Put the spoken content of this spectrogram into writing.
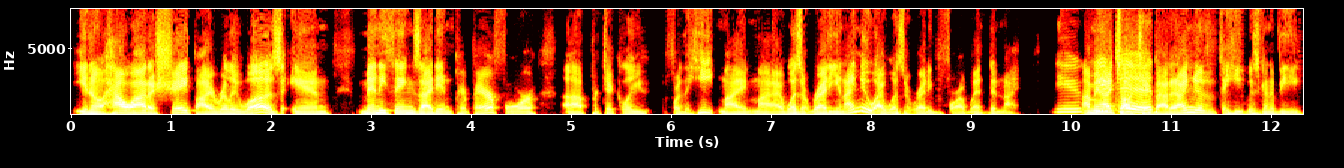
you know how out of shape I really was, and many things I didn't prepare for, uh, particularly for the heat. My my I wasn't ready, and I knew I wasn't ready before I went, didn't I? You. I mean, you I talked to you about it. I knew that the heat was going to be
